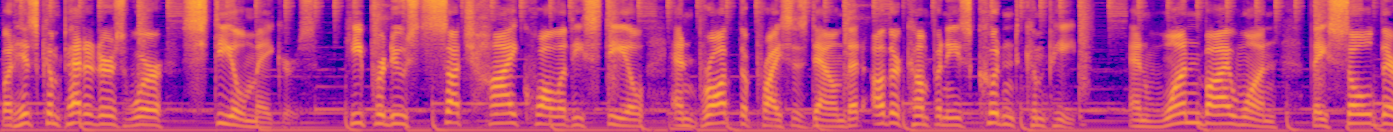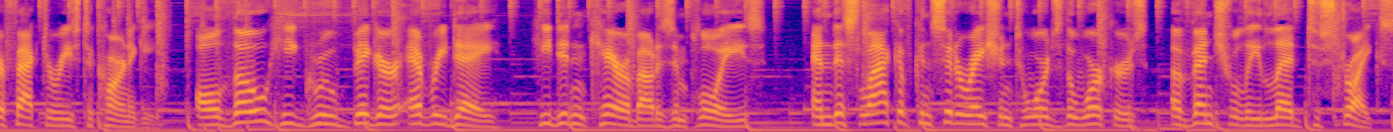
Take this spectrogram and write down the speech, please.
but his competitors were steel makers. He produced such high-quality steel and brought the prices down that other companies couldn't compete. And one by one, they sold their factories to Carnegie. Although he grew bigger every day, he didn't care about his employees, and this lack of consideration towards the workers eventually led to strikes.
